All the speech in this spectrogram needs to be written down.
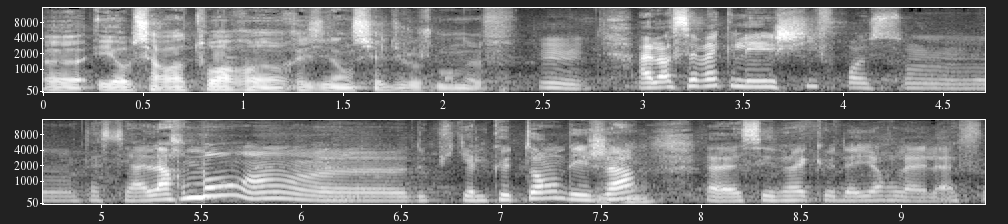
euh, et observatoire euh, résidentiel du logement neuf. Hmm. Alors c'est vrai que les chiffres sont assez alarmants hein, euh, depuis quelques temps déjà. Mhm. C'est vrai que d'ailleurs la, la f-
